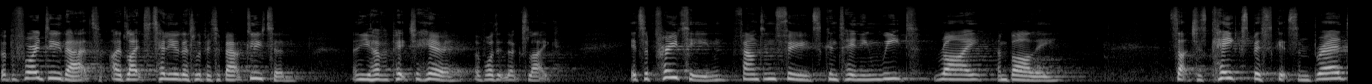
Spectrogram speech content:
But before I do that, I'd like to tell you a little bit about gluten, and you have a picture here of what it looks like. It's a protein found in foods containing wheat, rye, and barley, such as cakes, biscuits, and bread,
